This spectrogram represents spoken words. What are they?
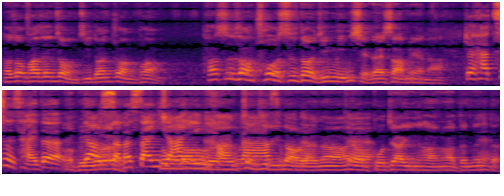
他说发生这种极端状况。他事实上措施都已经明写在上面了，就他制裁的要什么三家银行啦、政治领导人啊，还有国家银行啊等等等。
